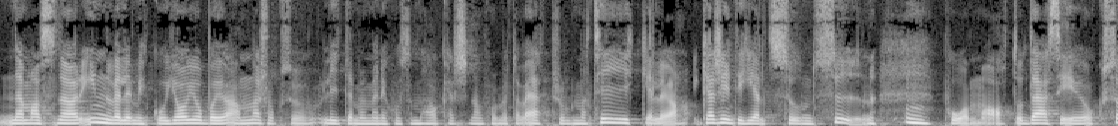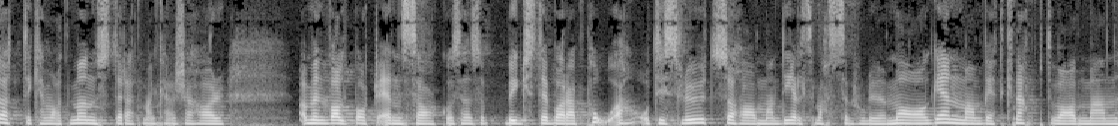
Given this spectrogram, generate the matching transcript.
när man snör in väldigt mycket och jag jobbar ju annars också lite med människor som har kanske någon form av ätproblematik eller ja, kanske inte helt sund syn mm. på mat och där ser jag också att det kan vara ett mönster att man kanske har ja, men valt bort en sak och sen så byggs det bara på och till slut så har man dels massor problem med magen, man vet knappt vad man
